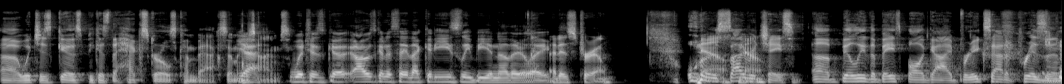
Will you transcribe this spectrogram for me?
uh, Witch's Ghost because the Hex Girls come back so many Yeah. times, which is good. I was gonna say that could easily be another like. That is true. or No, Cyber no. Chase. Uh, Billy the baseball guy breaks out of prison,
